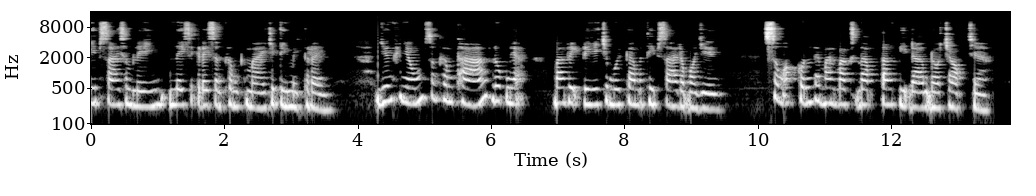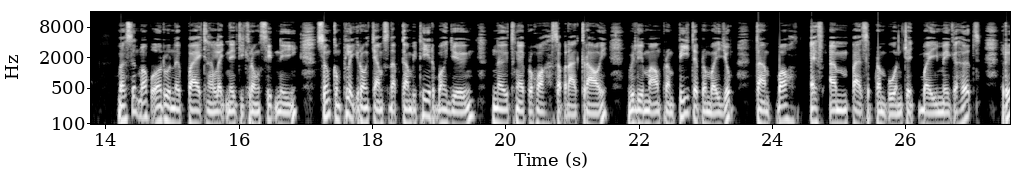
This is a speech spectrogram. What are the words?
វិធីផ្សាយសម្លេងនៃសេចក្តីសង្ឃឹមខ្មែរជាទីមេត្រី យើងខ្ញុំសង្ឃឹមថាលោកអ្នកបានរីករាយជាមួយកម្មវិធីផ្សាយរបស់យើងសូមអរគុណដែលបានបើកស្ដាប់តាំងពីដើមដល់ចប់ចា៎បើសិនបងប្អូនរស់នៅប៉ែកខាងលិចនៃទីក្រុងស៊ីដនីសូមកុំភ្លេចរងចាំស្ដាប់កម្មវិធីរបស់យើងនៅថ្ងៃប្រហ័សសប្តាហ៍ក្រោយវេលាម៉ោង7ទៅ8យប់តាមប៉ុស FM 89.3 MHz ឬ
